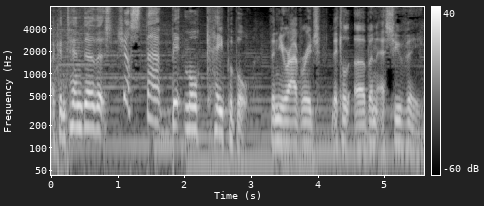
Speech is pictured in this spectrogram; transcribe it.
a contender that's just that bit more capable than your average little urban SUV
